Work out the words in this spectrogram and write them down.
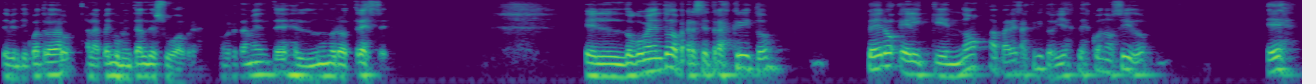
de 24 de agosto, a la documental de su obra. Concretamente es el número 13 el documento aparece transcrito, pero el que no aparece transcrito y es desconocido es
